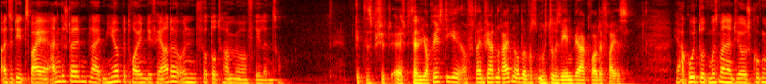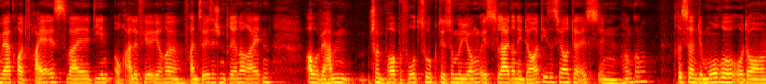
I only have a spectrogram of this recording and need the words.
also die zwei Angestellten bleiben hier, betreuen die Pferde und für dort haben wir Freelancer. Gibt es äh, spezielle Jockeys, die auf deinen Pferden reiten oder musst du sehen, wer gerade frei ist? Ja gut, dort muss man natürlich gucken, wer gerade frei ist, weil die auch alle für ihre französischen Trainer reiten. Aber wir haben schon ein paar bevorzugte. Sommelion ist leider nicht da dieses Jahr, der ist in Hongkong. Christian de Moro oder,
